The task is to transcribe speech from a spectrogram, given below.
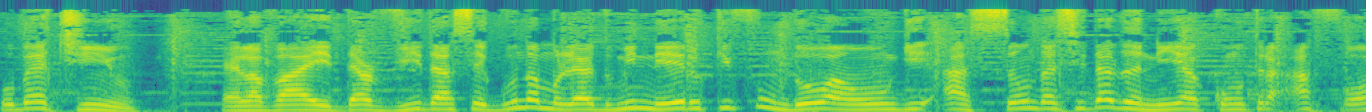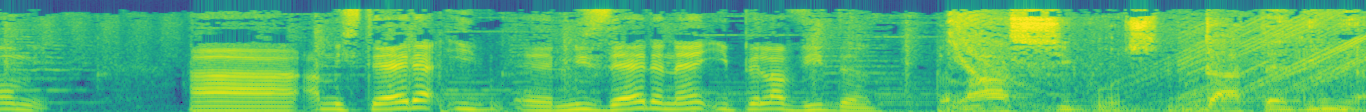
o Betinho. Ela vai dar vida à segunda mulher do mineiro que fundou a ONG Ação da Cidadania contra a Fome, a, a mistéria e é, miséria, né, e pela vida. Clássicos da telinha.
